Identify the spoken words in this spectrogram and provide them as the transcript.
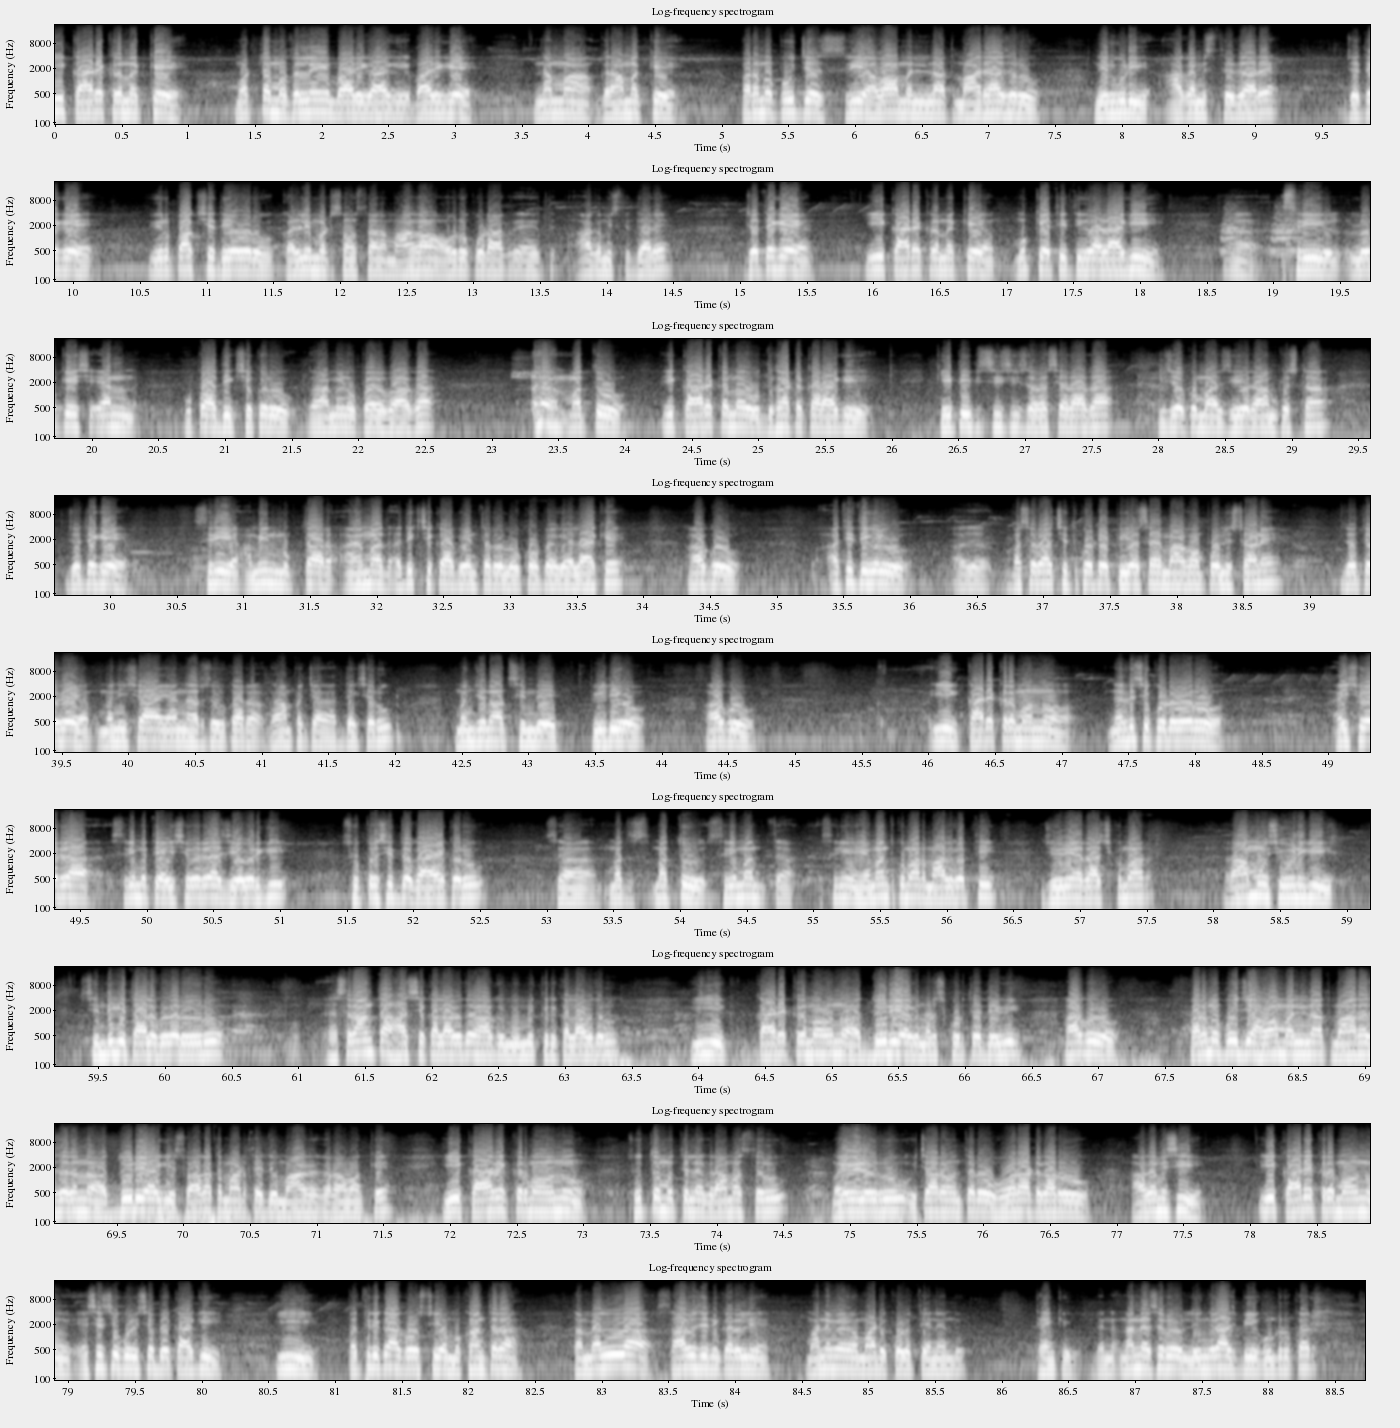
ಈ ಕಾರ್ಯಕ್ರಮಕ್ಕೆ ಮೊಟ್ಟ ಮೊದಲನೇ ಬಾರಿಗಾಗಿ, ಬಾರಿಗೆ ನಮ್ಮ ಗ್ರಾಮಕ್ಕೆ ಪರಮ ಪೂಜ್ಯ ಶ್ರೀ ಹವಾಮಲ್ಲಿನಾಥ್ ಮಹಾರಾಜರು ನಿರ್ಗುಡಿ ಆಗಮಿಸುತ್ತಿದ್ದಾರೆ. ಜೊತೆಗೆ ವಿರೂಪಾಕ್ಷ ದೇವರು ಕಳ್ಳಿಮಠ ಸಂಸ್ಥಾನ ಮಾಗಾಂವ್ ಅವರು ಕೂಡ ಆಗಮಿಸ್ತಿದ್ದಾರೆ ಜೊತೆಗೆ ಈ ಕಾರ್ಯಕ್ರಮಕ್ಕೆ ಮುಖ್ಯ ಅತಿಥಿಗಳಾಗಿ ಶ್ರೀ ಲೋಕೇಶ್ ಎನ್ ಉಪಾಧೀಕ್ಷಕರು, ಗ್ರಾಮೀಣ ಉಪವಿಭಾಗ ಮತ್ತು ಈ ಕಾರ್ಯಕ್ರಮ ಉದ್ಘಾಟಕರಾಗಿ K P P C C ಸದಸ್ಯರಾದ ವಿಜಯಕುಮಾರ್ ಜಿ ರಾಮಕೃಷ್ಣ, ಜೊತೆಗೆ ಶ್ರೀ ಅಮೀನ್ ಮುಕ್ತಾರ್ ಅಹಮದ್ ಅಧೀಕ್ಷಕ ಅಭಿಯಂತರು ಲೋಕೋಪಯೋಗ ಇಲಾಖೆ ಹಾಗೂ ಅತಿಥಿಗಳು Basavaraj Chitkote P S I police ಠಾಣೆ, ಜೊತೆಗೆ ಮನೀಷಾ ಎನ್ ಹರ್ಸೂರ್ಕರ್ ಗ್ರಾಮ ಪಂಚಾಯತ್ ಅಧ್ಯಕ್ಷರು, Manjunath Sindhe P D O ಹಾಗೂ ಈ ಕಾರ್ಯಕ್ರಮವನ್ನು ನಡೆಸಿಕೊಡುವವರು ಐಶ್ವರ್ಯ, ಶ್ರೀಮತಿ ಐಶ್ವರ್ಯ ಜೇವರ್ಗಿ, ಸುಪ್ರಸಿದ್ಧ ಗಾಯಕರು ಮತ್ತು ಶ್ರೀಮಂತ, ಶ್ರೀ ಹೇಮಂತ್ ಕುಮಾರ್ ಮಾಲ್ಗತ್ತಿ, ಜೂನಿಯರ್ ರಾಜ್ಕುಮಾರ್, ರಾಮು ಶಿವಣಿಗಿ ಸಿಂದಗಿ ತಾಲೂಕದವರು ಇವರು ಹೆಸರಾಂತ ಹಾಸ್ಯ ಕಲಾವಿದರು ಹಾಗೂ ಮಿಮಿಕ್ರಿ ಕಲಾವಿದರು ಈ ಕಾರ್ಯಕ್ರಮವನ್ನು ಅದ್ದೂರಿಯಾಗಿ ನಡೆಸಿಕೊಡ್ತಾ ಇದ್ದೀವಿ. ಹಾಗೂ ಪರಮಪೂಜ್ಯ ಹವಾಮಲ್ಲಿನಾಥ್ ಮಹಾರಾಜರನ್ನು ಅದ್ಧೂರಿಯಾಗಿ ಸ್ವಾಗತ ಮಾಡ್ತಾ ಇದ್ದೀವಿ ಮಹಾ ಗ್ರಾಮಕ್ಕೆ. ಈ ಕಾರ್ಯಕ್ರಮವನ್ನು ಸುತ್ತಮುತ್ತಲಿನ ಗ್ರಾಮಸ್ಥರು, ಮಹಿಳೆಯರು, ವಿಚಾರವಂತರು, ಹೋರಾಟಗಾರರು ಆಗಮಿಸಿ ಈ ಕಾರ್ಯಕ್ರಮವನ್ನು ಯಶಸ್ವಿಗೊಳಿಸಬೇಕಾಗಿ ಈ ಪತ್ರಿಕಾಗೋಷ್ಠಿಯ ಮುಖಾಂತರ ತಮ್ಮೆಲ್ಲ ಸಾರ್ವಜನಿಕರಲ್ಲಿ ಮನವಿ ಮಾಡಿಕೊಳ್ಳುತ್ತೇನೆಂದು. Thank you. ನನ್ನ ಹೆಸರು ಲಿಂಗರಾಜ್ ಬಿ. ಗುಂಡ್ರುಕರ್.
